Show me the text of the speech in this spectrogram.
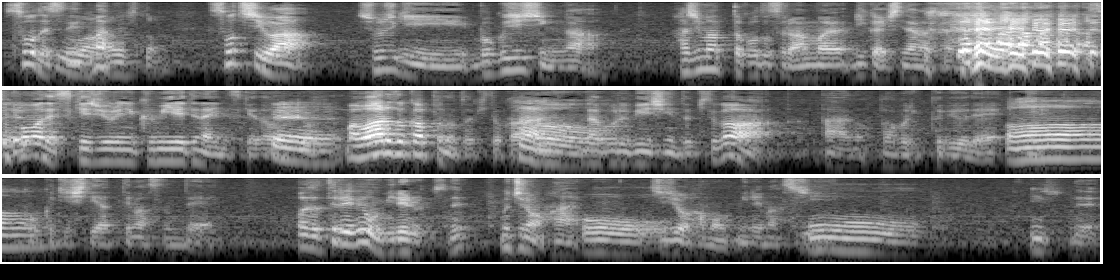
そうですね、まあソチは正直僕自身が始まったことすらあんまり理解してなかった。の でそこまでスケジュールに組み入れてないんですけど、ええ。まあ、ワールドカップの時とか、はい。WBC の時とかはあのパブリックビューで告知してやってますんで。あじゃあテレビも見れるんですね？もちろん、はい、お地上波も見れますし。おおいいですね。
